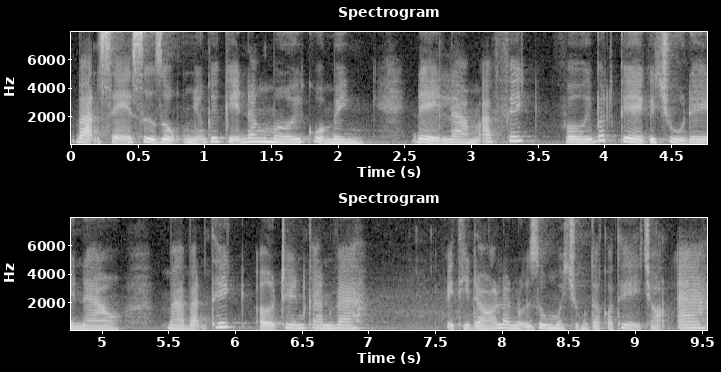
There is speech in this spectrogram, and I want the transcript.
Bạn sẽ sử dụng những cái kỹ năng mới của mình để làm áp phích với bất kể cái chủ đề nào mà bạn thích ở trên Canva. Vậy thì đó là nội dung mà chúng ta có thể chọn A.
